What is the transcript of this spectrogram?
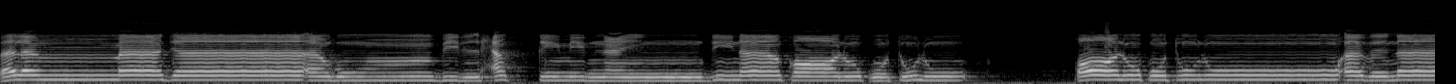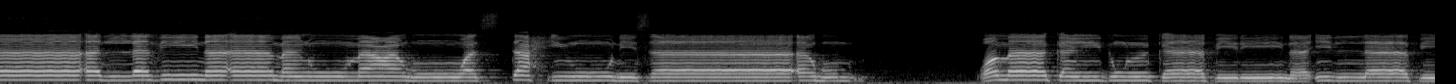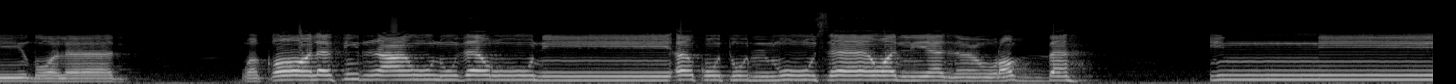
فلما جاءهم بالحق من عندنا قالوا اقتلوا قالوا اقتلوا ابناء الذين امنوا معه واستحيوا نساءهم وما كيد الكافرين الا في ضلال وقال فرعون ذروني اقتل موسى وليدع ربه إني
